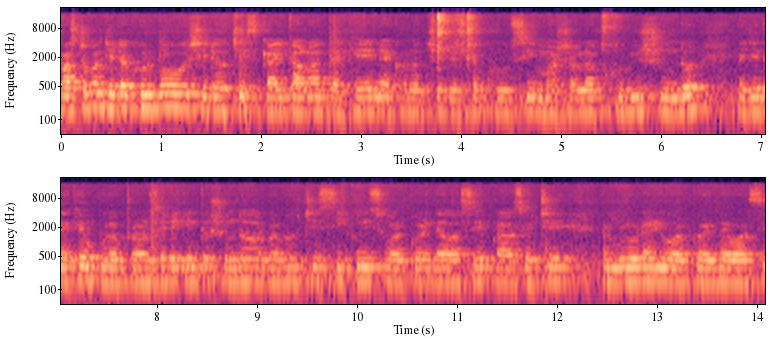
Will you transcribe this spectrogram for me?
ফার্স্ট অফ অল যেটা খুলবো সেটা হচ্ছে স্কাই কালার দেখেন। এখন হচ্ছে ড্রেসটা খুলছি। মার্শাল্লাহ খুবই সুন্দর। এই যে দেখেন পুরো ফ্রন্ট সাইডে কিন্তু সুন্দরভাবে হচ্ছে সিকুয়েন্স ওয়ার্ক করে দেওয়া আছে প্লাস হচ্ছে এমব্রয়ডারি ওয়ার্ক করে দেওয়া আছে,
